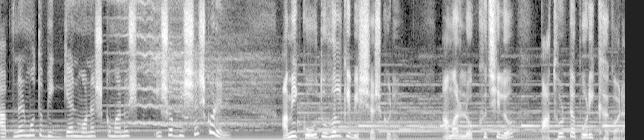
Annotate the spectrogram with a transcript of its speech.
আপনার মতো বিজ্ঞান মনস্ক মানুষ এসব বিশ্বাস করেন? আমি কৌতূহলকে বিশ্বাস করি। আমার লক্ষ্য ছিল পাথরটা পরীক্ষা করা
